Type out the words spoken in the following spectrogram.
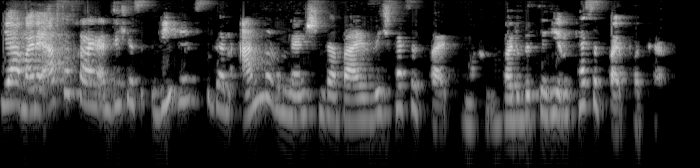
ja, meine erste Frage an dich ist, wie hilfst du denn anderen Menschen dabei, sich fesselfrei zu machen? Weil du bist ja hier im Fesselfrei-Podcast.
